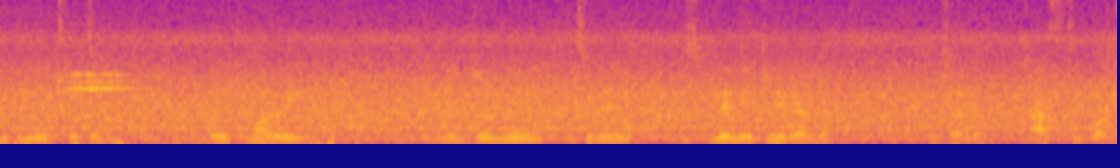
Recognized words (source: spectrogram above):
যদি লেট হয়ে যায়। তোমার ওই এর জন্য ছেলে স্কুলে লেট হয়ে গেল। চলো আসছি পরে।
